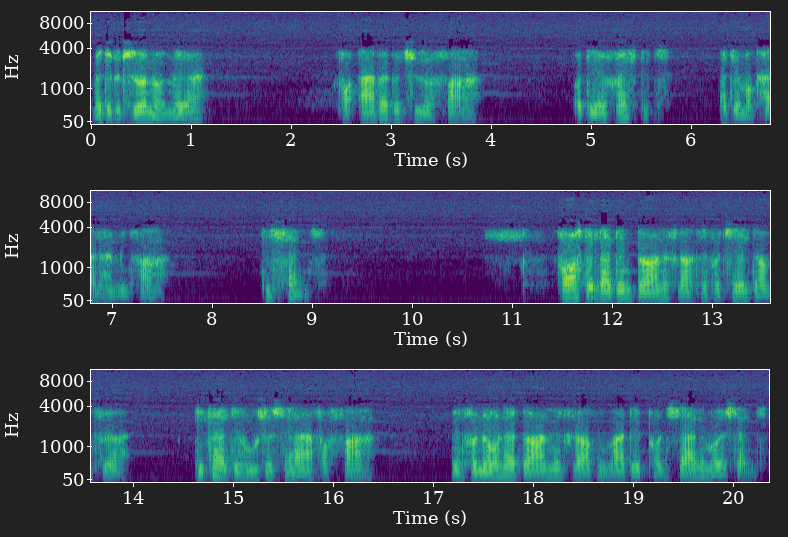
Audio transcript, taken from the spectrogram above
Men det betyder noget mere. For Abba betyder far. Og det er rigtigt, at jeg må kalde ham min far. Det er sandt. Forestil dig den børneflok, jeg fortalte om før. De kaldte husets herre for far. Men for nogle af børnene i flokken var det på en særlig måde sandt.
